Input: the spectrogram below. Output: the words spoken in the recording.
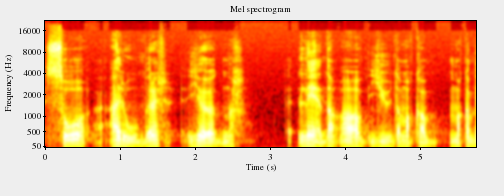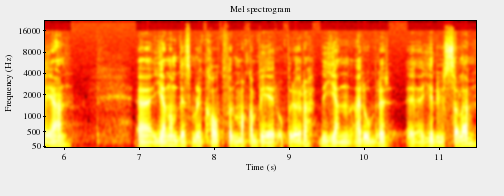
så erobrer jødene, leda av Juda Makabeeren, eh, gjennom det som blir kalt for makabeeropprøret. De gjenerobrer eh, Jerusalem.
